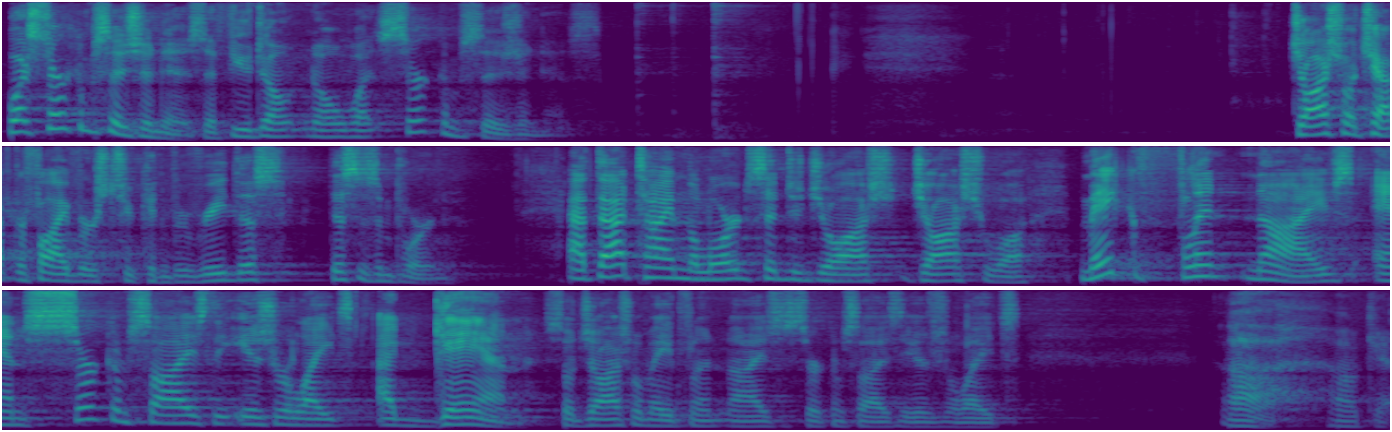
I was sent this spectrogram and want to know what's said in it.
what circumcision is if you don't know what circumcision is. Joshua chapter 5, verse 2. Can we read this? This is important. At that time, the Lord said to Josh, Joshua, Make flint knives and circumcise the Israelites again. So Joshua made flint knives to circumcise the Israelites. Ah, okay.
